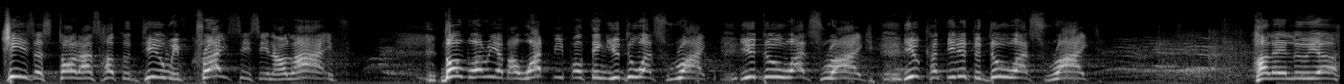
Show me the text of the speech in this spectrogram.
Jesus taught us how to deal with crisis in our life. Don't worry about what people think. You do what's right. You do what's right. You continue to do what's right. Hallelujah.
